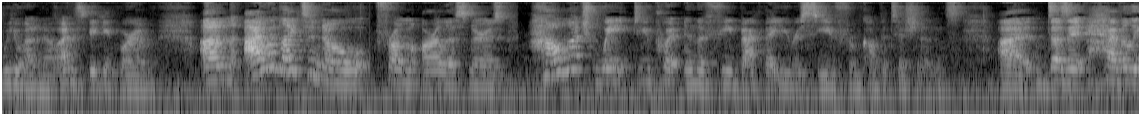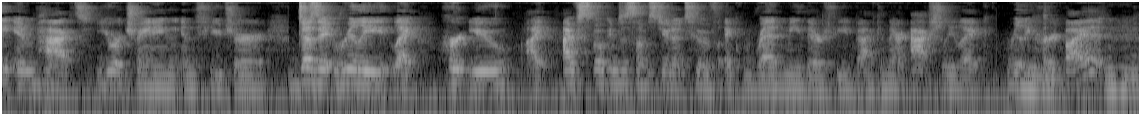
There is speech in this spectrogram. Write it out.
We want to know. I'm speaking for him. Um, I would like to know from our listeners how much weight do you put in the feedback that you receive from competitions? Uh, does it heavily impact your training in the future? Does it really like hurt you? I I've spoken to some students who have like read me their feedback and they're actually like really Mhm. hurt by it. Mhm.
